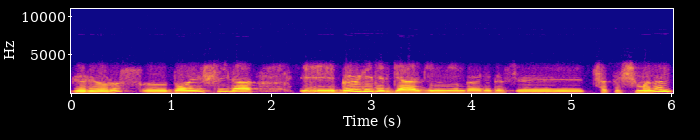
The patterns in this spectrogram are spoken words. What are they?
görüyoruz. E, dolayısıyla e, böyle bir gerginliğin, böyle bir e, çatışmanın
